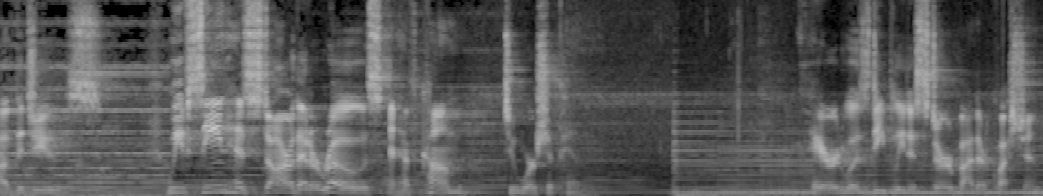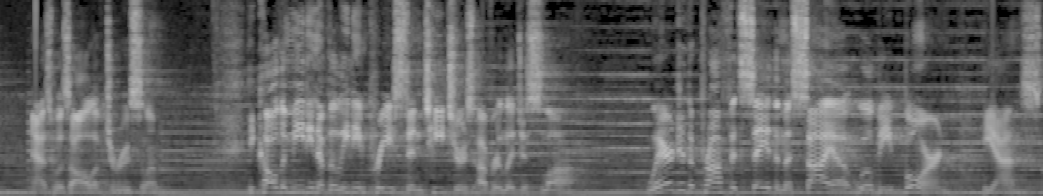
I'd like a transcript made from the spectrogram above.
of the Jews? We've seen his star that arose and have come to worship him. Herod was deeply disturbed by their question, as was all of Jerusalem. He called a meeting of the leading priests and teachers of religious law. Where do the prophets say the Messiah will be born? He asked.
